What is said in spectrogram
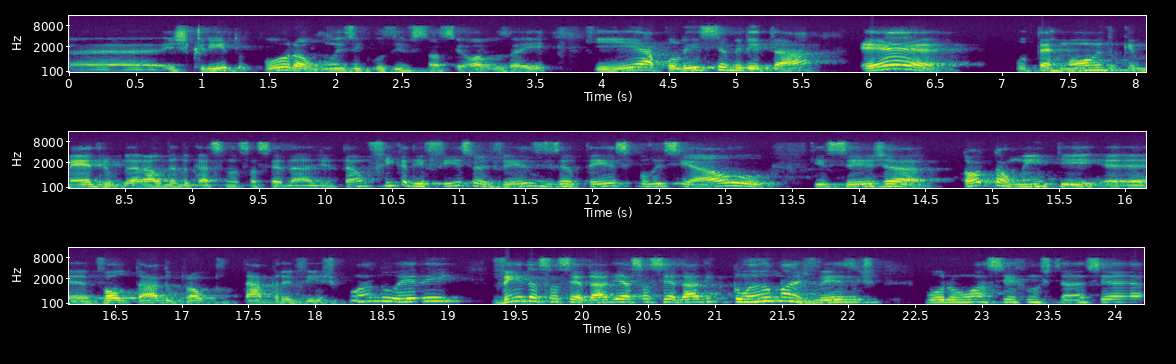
é, escrito por alguns inclusive sociólogos aí que a polícia militar é o termômetro que mede o grau da educação da sociedade. Então, fica difícil, às vezes, eu ter esse policial que seja totalmente é, voltado para o que está previsto, quando ele vem da sociedade e a sociedade clama, às vezes, por uma circunstância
